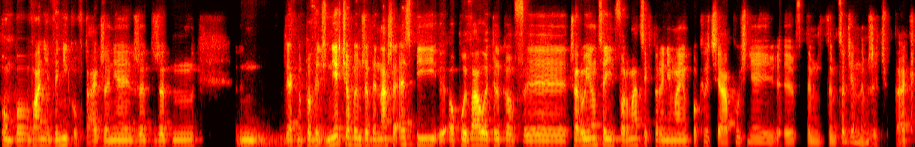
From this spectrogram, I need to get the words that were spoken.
pompowanie wyników, tak? Że nie, że, że mm, jakby powiedzieć, nie chciałbym, żeby nasze SP opływały tylko w y, czarujące informacje, które nie mają pokrycia później w tym, w tym codziennym życiu, tak?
